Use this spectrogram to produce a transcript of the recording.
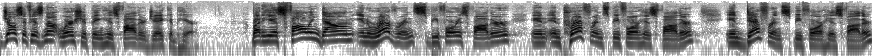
Joseph is not worshiping his father Jacob here, but he is falling down in reverence before his father, in, in preference before his father, in deference before his father.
